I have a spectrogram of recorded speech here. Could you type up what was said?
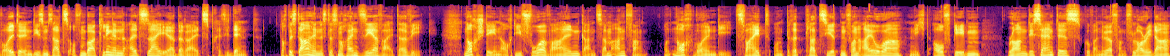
wollte in diesem Satz offenbar klingen, als sei er bereits Präsident. Doch bis dahin ist es noch ein sehr weiter Weg. Noch stehen auch die Vorwahlen ganz am Anfang. Und noch wollen die Zweit- und Drittplatzierten von Iowa nicht aufgeben. Ron DeSantis, Gouverneur von Florida,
